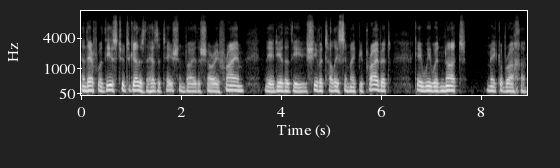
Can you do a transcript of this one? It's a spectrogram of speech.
And therefore, these two together is the hesitation by the Shari Ephraim, the idea that the Shiva Talisim might be private, okay, we would not make a bracha.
